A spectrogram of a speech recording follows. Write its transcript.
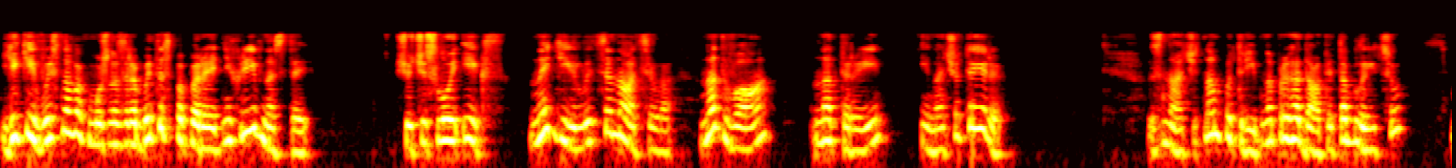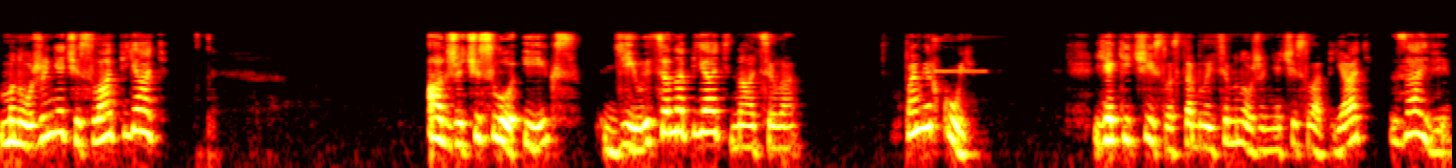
Який висновок можна зробити з попередніх рівностей? Що число х не ділиться націла на 2, на 3 і на 4. Значить, нам потрібно пригадати таблицю множення числа 5. Адже число х ділиться на 5 націла. Поміркуй, які числа з таблиці множення числа 5 зайві.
